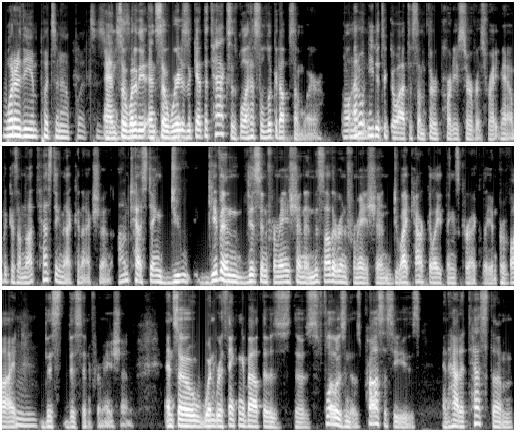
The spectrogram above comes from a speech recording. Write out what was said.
what are the inputs and outputs? And so what are the and so where does it get the taxes? Well, it has to look it up somewhere. Well, I don't Mhm. need it to go out to some third-party service right now because I'm not testing that connection. I'm testing do given this information and this other information, do I calculate things correctly and provide Mhm. this this information? And so when we're thinking about those those flows and those processes and how to test them,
